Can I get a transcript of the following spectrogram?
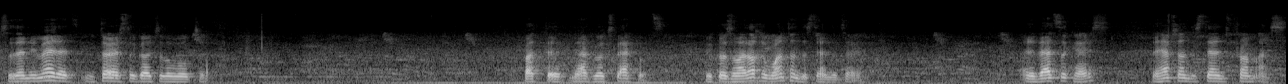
so then we made it, the Torah has to go to the world too but the, that works backwards. Because the Malachim want to understand the Torah. And if that's the case, they have to understand from us.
